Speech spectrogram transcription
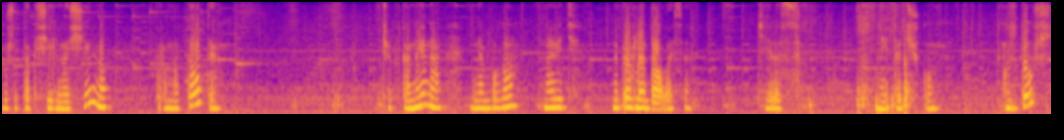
дуже так щільно-щільно промотати, щоб тканина не була, навіть не проглядалася через ниточку. Уздовж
